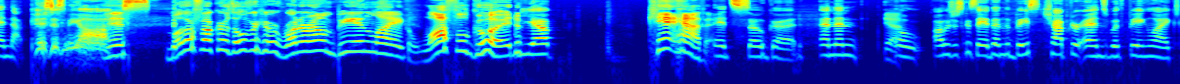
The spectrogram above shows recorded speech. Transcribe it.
and that pisses me off. this motherfucker's over here running around being like lawful good. Yep, Can't have it. it's so good. And then Yeah. oh, I was just gonna say, then the base chapter ends with being like,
